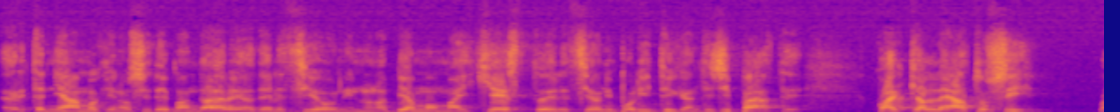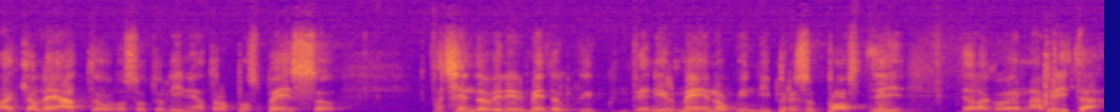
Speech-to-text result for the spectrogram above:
riteniamo che non si debba andare ad elezioni. Non abbiamo mai chiesto elezioni politiche anticipate. Qualche alleato sì, qualche alleato lo sottolinea troppo spesso, facendo venir meno, venir meno quindi i presupposti della governabilità.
